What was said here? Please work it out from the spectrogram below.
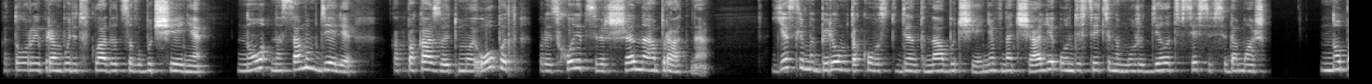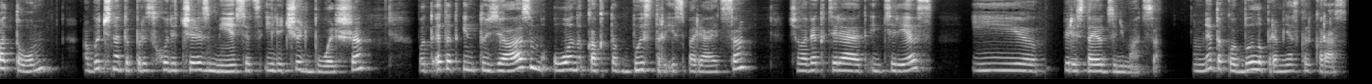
который прям будет вкладываться в обучение. Но на самом деле, как показывает мой опыт, происходит совершенно обратное. Если мы берем такого студента на обучение, вначале он действительно может делать все-все-все домашки. Но потом, обычно это происходит через месяц или чуть больше, вот этот энтузиазм, он как-то быстро испаряется, человек теряет интерес и перестает заниматься. У меня такое было прям несколько раз.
